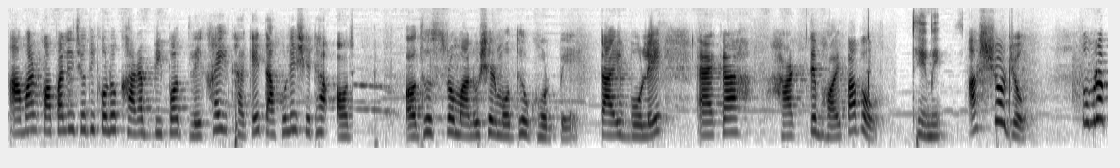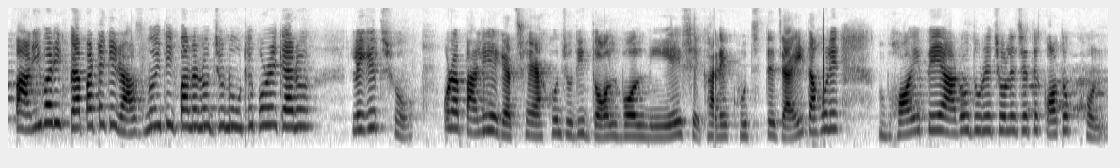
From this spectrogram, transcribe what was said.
আমার কপালে যদি কোনো খারাপ বিপদ লেখাই থাকে তাহলে সেটা অজ- অজস্র মানুষের মধ্যেও ঘটবে। তাই বলে একা হাঁটতে ভয় পাবো? থেমে। আশ্চর্য! তোমরা পারিবারিক ব্যাপারটাকে রাজনৈতিক বানানোর জন্য উঠে পড়ে কেন? লেগেছো? ওরা পালিয়ে গেছে। এখন যদি দল বল নিয়ে সেখানে খুঁজতে যাই, তাহলে ভয় পেয়ে আরও দূরে চলে যেতে কতক্ষণ?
